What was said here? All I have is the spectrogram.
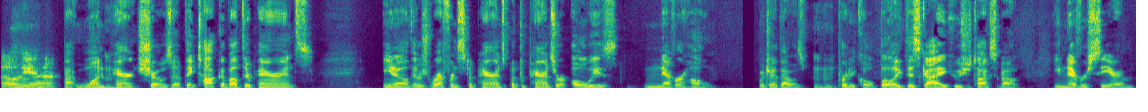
Oh Um, yeah. Not one Mhm. parent shows up. They talk about their parents. You know, there's reference to parents, but the parents are always never home, which I thought was Mhm. pretty cool. But like this guy who she talks about, you never see him.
